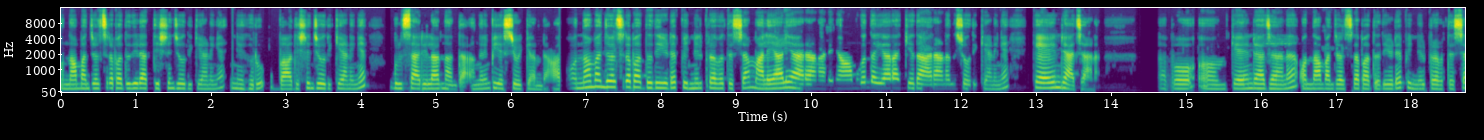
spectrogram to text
ഒന്നാം പഞ്ചവത്സര പദ്ധതിയുടെ അധ്യക്ഷൻ ചോദിക്കുകയാണെങ്കിൽ നെഹ്റു ഉപാധ്യക്ഷൻ ചോദിക്കുകയാണെങ്കിൽ ഗുൽസാരിലാൽ നന്ദ അങ്ങനെയും പി എസ് ചോദിക്കാറുണ്ട്. ഒന്നാം പഞ്ചവത്സര പദ്ധതിയുടെ പിന്നിൽ പ്രവർത്തിച്ച മലയാളി ആരാണ് അല്ലെങ്കിൽ ആമുഖം തയ്യാറാക്കിയത് ആരാണെന്ന് ചോദിക്കുകയാണെങ്കിൽ കെ എൻ രാജാണ്. അപ്പോൾ കെ എൻ രാജാണ് ഒന്നാം പഞ്ചവത്സര പദ്ധതിയുടെ പിന്നിൽ പ്രവർത്തിച്ച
